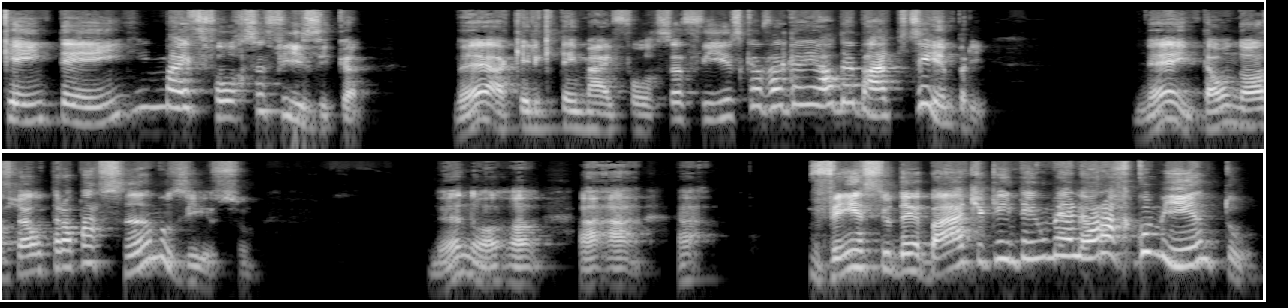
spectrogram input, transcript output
quem tem mais força física. Né? Aquele que tem mais força física vai ganhar o debate sempre. Né? Então, nós já ultrapassamos isso. Né? No, a, a, a, vence o debate quem tem o melhor argumento.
